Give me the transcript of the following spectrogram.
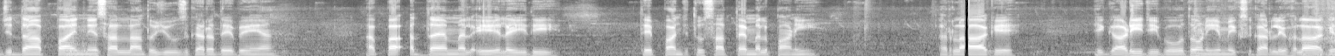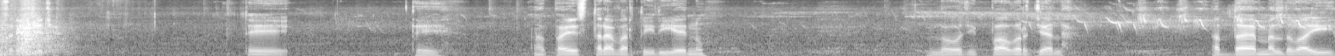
ਜਿੱਦਾਂ ਆਪਾਂ ਇੰਨੇ ਸਾਲਾਂ ਤੋਂ ਯੂਜ਼ ਕਰਦੇ ਪਏ ਆ, ਆਪਾਂ ਅੱਧਾ ml ਇਹ ਲਈ ਦੀ ਤੇ 5 ਤੋਂ 7 ml ਪਾਣੀ ਰਲਾ ਕੇ, ਇਹ ਗਾੜੀ ਜੀ ਬਹੁਤ ਹੋਣੀ ਹੈ ਮਿਕਸ ਕਰ ਲਿਓ, ਹਿਲਾ ਕੇ ਸਰਿੰਜ 'ਚ। ਤੇ ਤੇ ਆਪਾਂ ਇਸ ਤਰ੍ਹਾਂ ਵਰਤੀ ਦੀ ਹੈ ਇਹਨੂੰ। ਲੋ ਜੀ ਪਾਵਰ ਜੈਲ ਅੱਧਾ ml ਦਵਾਈ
